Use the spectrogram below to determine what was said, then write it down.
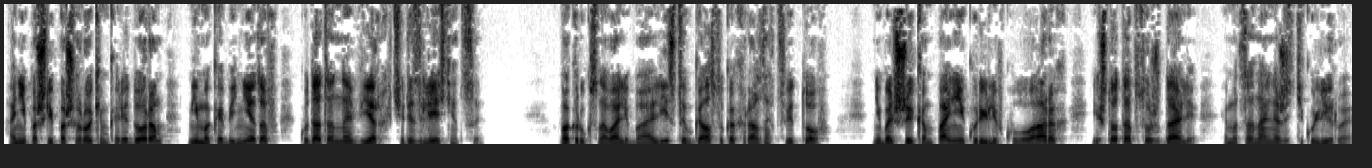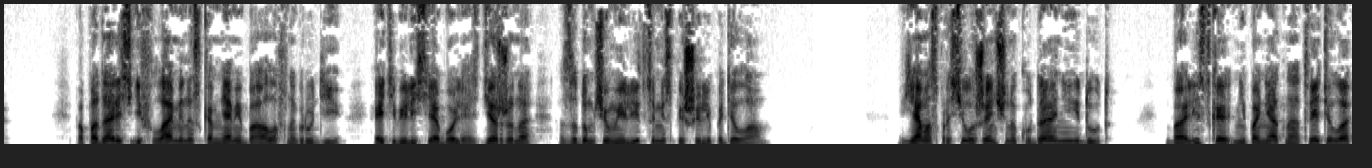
Они пошли по широким коридорам, мимо кабинетов, куда-то наверх, через лестницы. Вокруг сновали баалисты в галстуках разных цветов. Небольшие компании курили в кулуарах и что-то обсуждали, эмоционально жестикулируя. Попадались и фламины с камнями Баалов на груди, эти вели себя более сдержанно, с задумчивыми лицами спешили по делам. Яма спросил женщину, куда они идут. Баалистка непонятно ответила,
